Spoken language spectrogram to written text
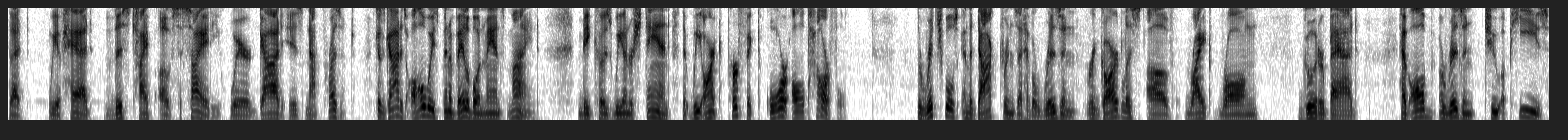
that we have had this type of society where God is not present. Because God has always been available in man's mind, because we understand that we aren't perfect or all powerful the rituals and the doctrines that have arisen, regardless of right, wrong, good, or bad, have all arisen to appease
